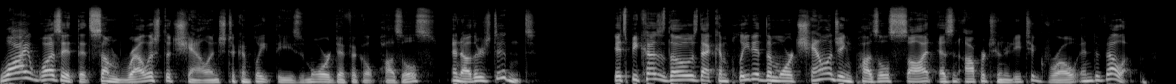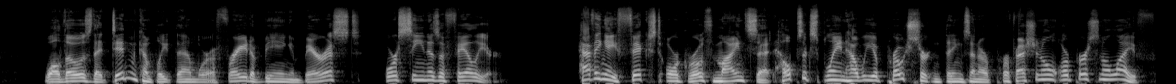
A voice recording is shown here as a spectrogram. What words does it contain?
Why was it that some relished the challenge to complete these more difficult puzzles and others didn't? It's because those that completed the more challenging puzzles saw it as an opportunity to grow and develop, while those that didn't complete them were afraid of being embarrassed or seen as a failure. Having a fixed or growth mindset helps explain how we approach certain things in our professional or personal life.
